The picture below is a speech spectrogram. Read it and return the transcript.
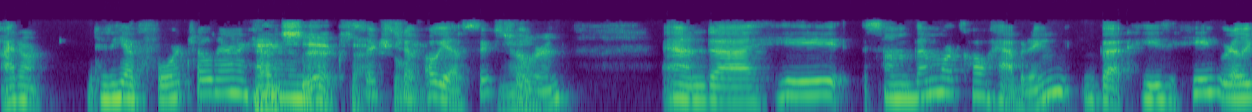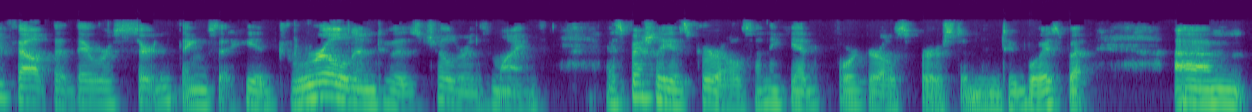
I don't. Did he have four children? I had six, six actually. Chi- oh yeah, six yeah. children. And uh, he, some of them were cohabiting, but he he really felt that there were certain things that he had drilled into his children's minds, especially his girls. I think he had four girls first and then two boys. But um,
